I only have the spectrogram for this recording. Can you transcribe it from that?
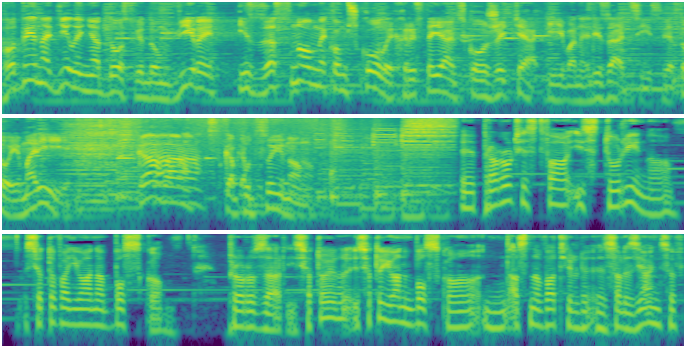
Година ділення досвідом віри із засновником школи християнського життя і евангелізації Святої Марії. Kawa z kapucyną. із z Святого Йоанна Боско. Про Розарій Święty, Święty Joan Боско, основатель е, salezjańców,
